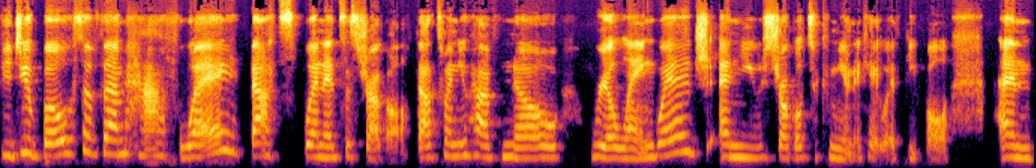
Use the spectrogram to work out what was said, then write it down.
you do both of them halfway, that's when it's a struggle. That's when you have no real language and you struggle to communicate with people. And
